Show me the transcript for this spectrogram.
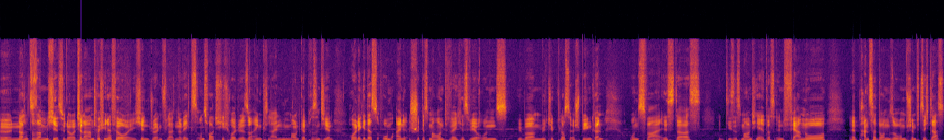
Äh, hallo zusammen, hier ist wieder und euch wieder für euch in Dragonflight unterwegs und zwar wollte ich heute wieder so einen kleinen Mount Guide präsentieren. Heute geht es um ein schickes Mount, welches wir uns über Mythic Plus erspielen können. Und zwar ist das dieses Mount hier, das Inferno äh, Panzerdon, so umschimpft sich das.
